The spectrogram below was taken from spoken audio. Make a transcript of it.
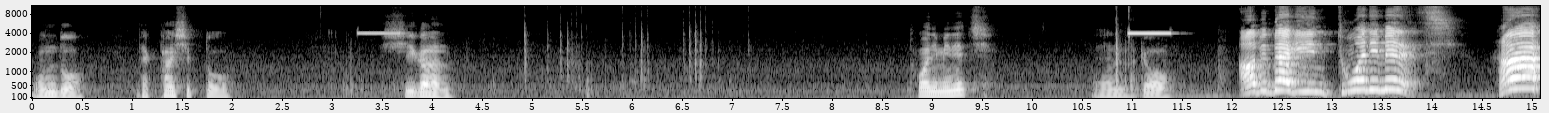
온도 180도. 시간 20 minutes. and go. I'll be back in 20 minutes. Huh?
